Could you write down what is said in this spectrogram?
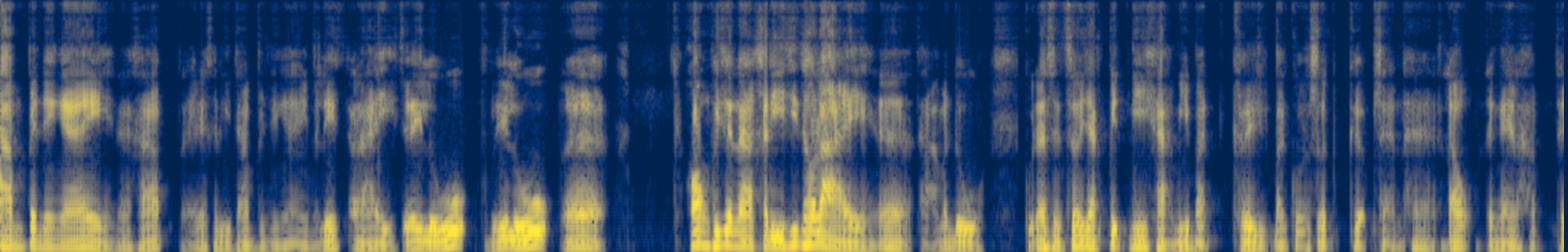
ดำเป็นยังไงนะครับ หมายเลขคดีดำเป็นยังไง หมายเลขอะไร จะได้รู้ ผมจะได้รู้ เออ ห้องพิจารณาคดีที่เท่าไหร่เออ ถามมันดู คุณอาเซนเซอร์อยากปิดหนี้ค่ะ มีบัตรเครดิต บัตรกดเงินสดเกือบแสนห้าแล้วยังไงล่ะครับ จะ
